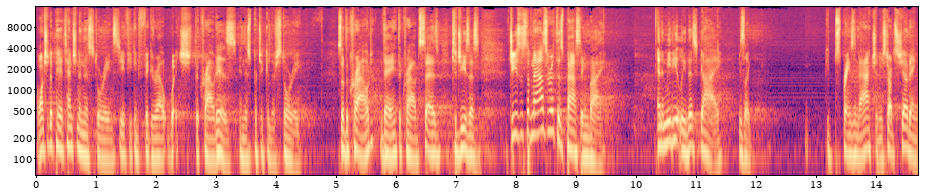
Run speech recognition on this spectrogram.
I want you to pay attention in this story and see if you can figure out which the crowd is in this particular story. So the crowd, they, the crowd, says to Jesus, Jesus of Nazareth is passing by. And immediately this guy, he's like, he springs into action. He starts shouting,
